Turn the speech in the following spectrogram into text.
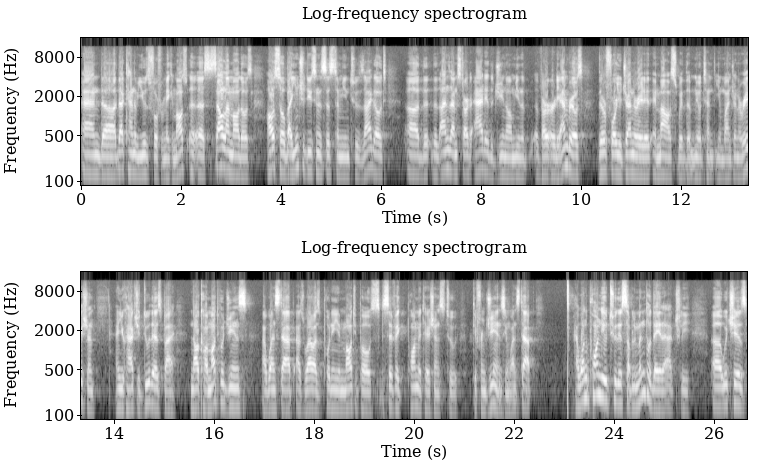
and uh, that kind of useful for making mouse, uh, uh, cell line models. Also, by introducing the system into the zygote, uh, the, the enzymes start to edit the genome in the very early embryos, Therefore, you generated a mouse with the mutant in one generation. And you can actually do this by knock multiple genes at one step, as well as putting in multiple specific point mutations to different genes in one step. I want to point you to this supplemental data, actually, uh, which is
